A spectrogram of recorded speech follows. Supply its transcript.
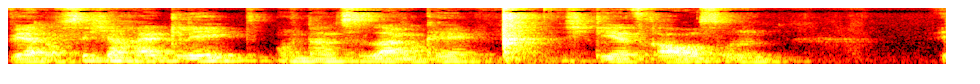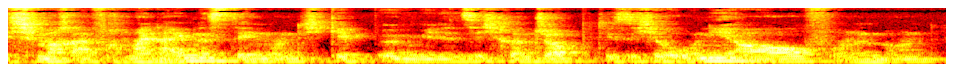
Wert auf Sicherheit legt und dann zu sagen, okay, ich gehe jetzt raus und ich mache einfach mein eigenes Ding und ich gebe irgendwie den sicheren Job, die sichere Uni auf und, und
